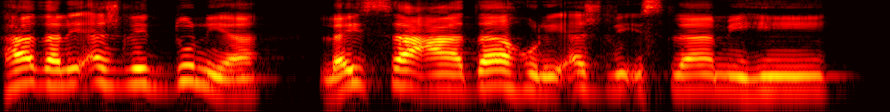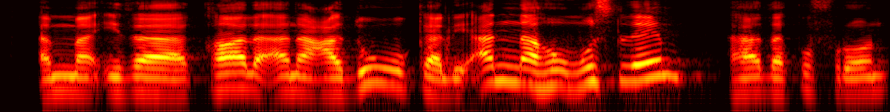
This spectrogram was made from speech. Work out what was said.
هذا لأجل الدنيا ليس عاداه لأجل إسلامه. أما إذا قال أنا عدوك لأنه مسلم هذا كفر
